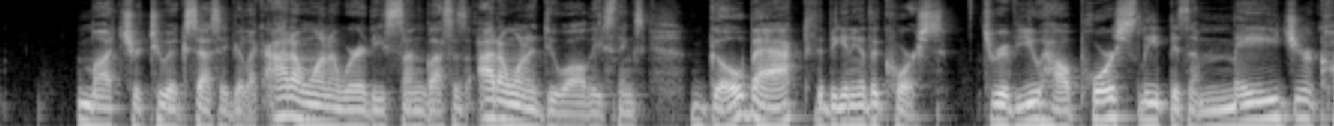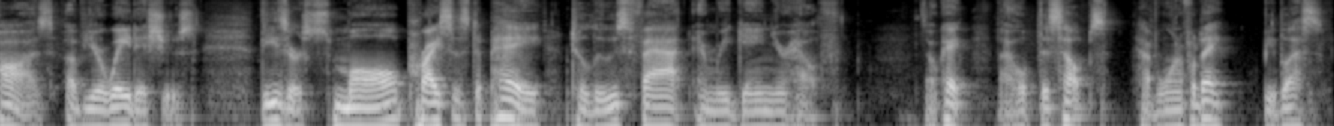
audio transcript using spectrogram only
much or too excessive, you're like, I don't want to wear these sunglasses, I don't want to do all these things. Go back to the beginning of the course to review how poor sleep is a major cause of your weight issues. These are small prices to pay to lose fat and regain your health. Okay, I hope this helps. Have a wonderful day. Be blessed.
